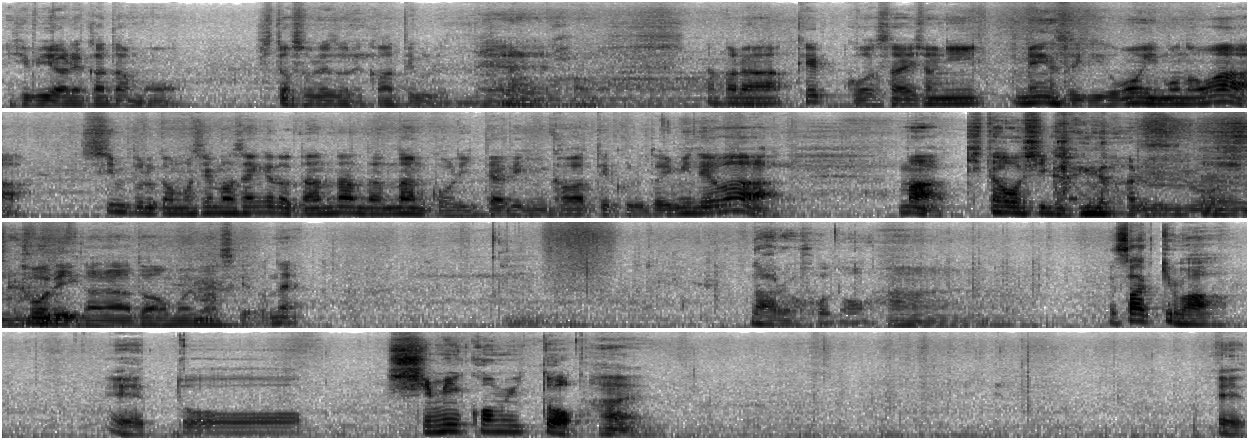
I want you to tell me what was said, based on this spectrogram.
ひび割れ方も人それぞれ変わってくるんで、だから結構最初に面積が多いものはシンプルかもしれませんけどだんだんだんだんこう立体的に変わってくるという意味ではまあ着倒しがいがあるボディかなとは思いますけどね、なるほど。はでさっきまあえっ、と染み込みとい、はい、えっ、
